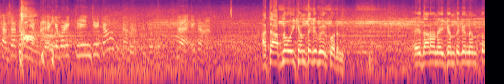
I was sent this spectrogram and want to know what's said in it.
ছাঁচাটা নিয়ে না একেবারে ক্লিন যেটা এটা না। হ্যাঁ এটা না। আচ্ছা আপনি ওইখান থেকে বের করেন। এই দাঁড়ান এইখান থেকে নেন তো।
